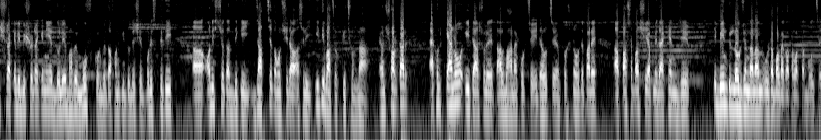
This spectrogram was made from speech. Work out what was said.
ইশরাকের এই বিষয়টাকে নিয়ে দলীয়ভাবে মুভ করবে, তখন কিন্তু দেশের পরিস্থিতি অনিশ্চয়তার দিকেই যাচ্ছে, তখন সেটা আসলে ইতিবাচক কিছু না। এখন সরকার এখন কেন এটা আসলে তাল বাহানা করছে, এটা হচ্ছে প্রশ্ন হতে পারে। পাশাপাশি আপনি দেখেন যে বিএনপির লোকজন নানান উল্টাপাল্টা কথাবার্তা বলছে।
